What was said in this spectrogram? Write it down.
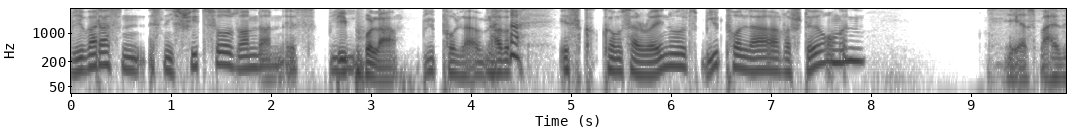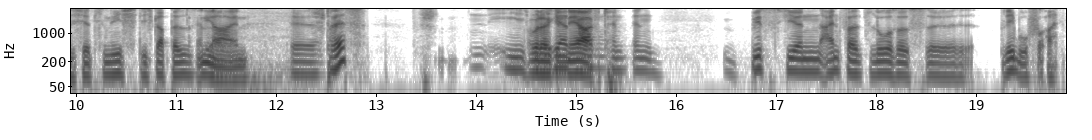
wie war das? Ist nicht Schizo, sondern ist bi Bipolar. bipolar. Also, ist Kommissar Reynolds bipolare Störungen? Nee, das weiß ich jetzt nicht. Ich glaube, das ist Nein. Äh, Stress? ich Oder genervt. Sagen, ein, ein bisschen einfallsloses äh, Drehbuch schreiben.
